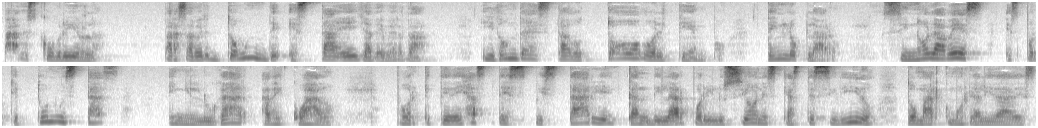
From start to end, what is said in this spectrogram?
para descubrirla, para saber dónde está ella de verdad y dónde ha estado todo el tiempo. Tenlo claro. Si no la ves es porque tú no estás en el lugar adecuado, porque te dejas despistar y encandilar por ilusiones que has decidido tomar como realidades.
